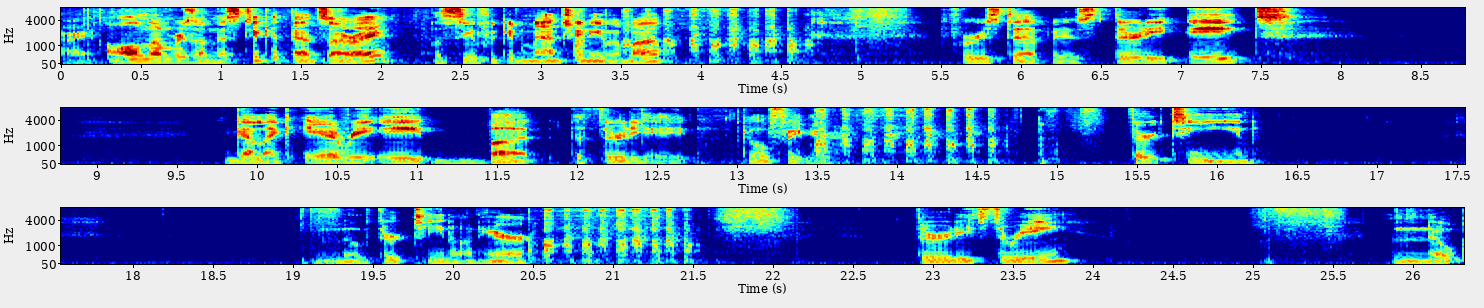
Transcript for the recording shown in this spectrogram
All right, all numbers on this ticket, that's all right. Let's see if we can match any of them up. First up is 38. Got like every eight but the 38. Go figure. 13. No 13 on here. 33. Nope.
